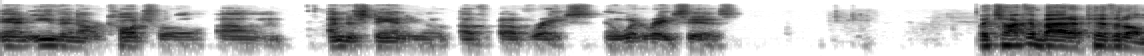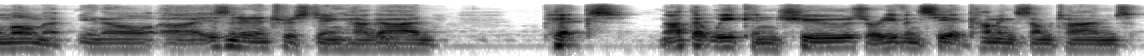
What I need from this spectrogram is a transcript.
and even our cultural um, understanding of, of, of race and what race is. We talk about a pivotal moment. You know, uh, isn't it interesting how God picks, not that we can choose or even see it coming sometimes,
